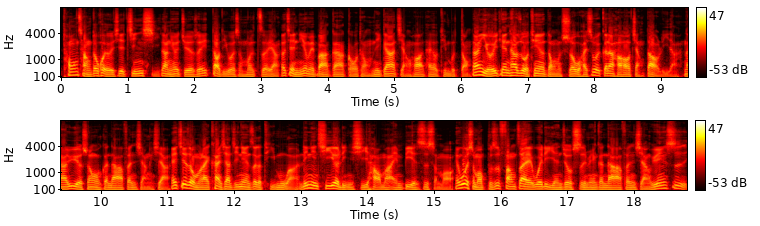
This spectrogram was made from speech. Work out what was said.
通常都会有一些惊喜，让你会觉得说，哎，到底为什么会这样？而且你又没办法跟他沟通，你跟他讲话他又听不懂。当然有一天他如果听得懂的时候，我还是会跟他好好讲道理啦。那育儿生活跟大家分享一下。哎，接着我们来看一下今天的这个题目啊，零零七二领息好吗？MBS 是什么？哎，为什么不是放在威力研究室里面跟大家分享？原因是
